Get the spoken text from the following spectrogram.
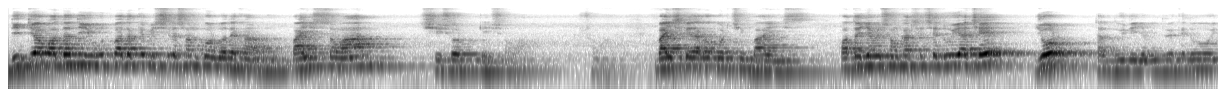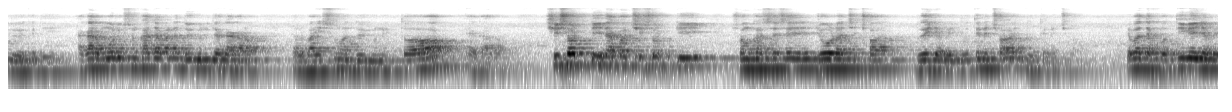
দ্বিতীয় পদ্ধতি, উৎপাদককে বিশ্লেষণ করব দেখা বাইশ সমান ছিষট্টি সমান সমান। বাইশকে দেখো করছি বাইশ। কত যাবে? সংখ্যার শেষে দুই আছে। জোর। তাহলে দুই দিয়ে যাবে, দুই একে দুই দুই একে দুই। এগারো মৌলিক সংখ্যা যাবে না, দুই গুণিত এগারো। তাহলে বাইশ সমান দুই গুণিত এগারো। ছিষট্টি, দেখো ছিষট্টি সংখ্যা শেষে জোর আছে ছয়, দুই যাবে দু তিনে ছয় দু তিনে ছয়। এবার দেখো, তিনে যাবে,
